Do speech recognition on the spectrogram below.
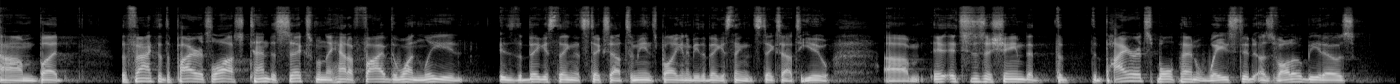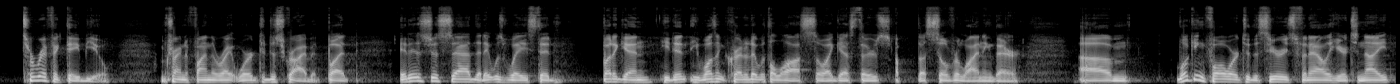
Um, but the fact that the Pirates lost 10 to 6 when they had a 5 to 1 lead is the biggest thing that sticks out to me. And it's probably going to be the biggest thing that sticks out to you. Um, it, it's just a shame that the, the Pirates bullpen wasted Osvaldo Bido's terrific debut. I'm trying to find the right word to describe it, but it is just sad that it was wasted. But again, he didn't. He wasn't credited with a loss, so I guess there's a, a silver lining there. Um, looking forward to the series finale here tonight.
